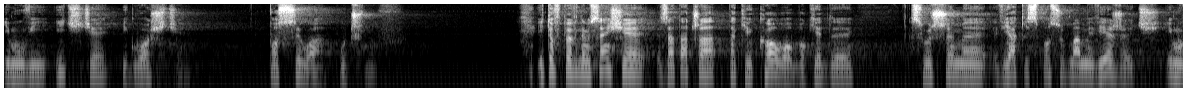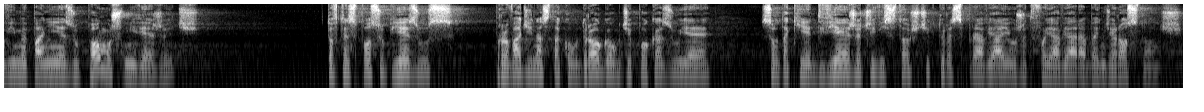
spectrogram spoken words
i mówi: idźcie i głoście. Posyła uczniów. I to w pewnym sensie zatacza takie koło, bo kiedy słyszymy, w jaki sposób mamy wierzyć i mówimy, Panie Jezu, pomóż mi wierzyć, to w ten sposób Jezus prowadzi nas taką drogą, gdzie pokazuje, są takie dwie rzeczywistości, które sprawiają, że Twoja wiara będzie rosnąć,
